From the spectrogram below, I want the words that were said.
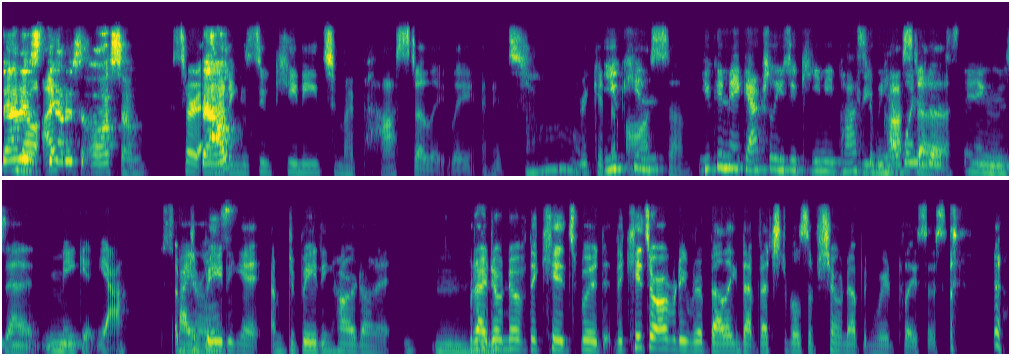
That No, is I- that is awesome. Started Val? adding zucchini to my pasta lately, and it's Oh, freaking you can awesome. you can make actually zucchini pasta. Zucchini we have one of those things that make it, yeah. I'm debating it. I'm debating hard on it, but I Mhm. don't know if the kids would. The kids are already rebelling that vegetables have shown up in weird places.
